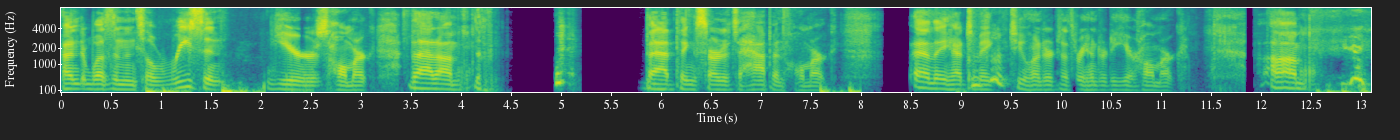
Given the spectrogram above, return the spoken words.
And it wasn't until recent years, Hallmark, that um bad things started to happen, Hallmark. And they had to make 200 to 300 a year, Hallmark. Um, it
